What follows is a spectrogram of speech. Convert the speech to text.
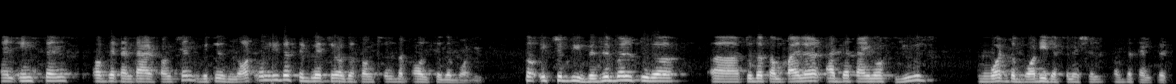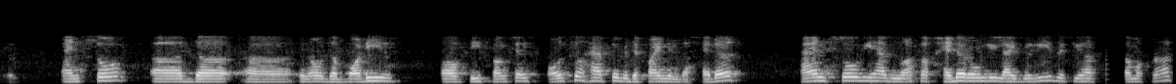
an instance of that entire function, which is not only the signature of the function, but also the body. So it should be visible to the uh, to the compiler at the time of use what the body definition of the template is. And so uh, the uh, you know the bodies of these functions also have to be defined in the header. And so we have lots of header only libraries if you have come across.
